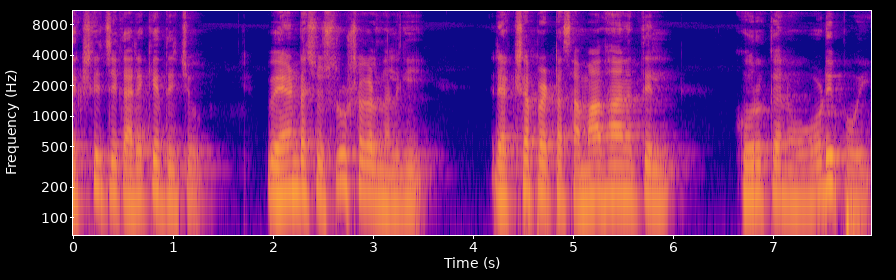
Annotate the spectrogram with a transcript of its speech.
രക്ഷിച്ച് കരക്കെത്തിച്ചു വേണ്ട ശുശ്രൂഷകൾ നൽകി. രക്ഷപ്പെട്ട സമാധാനത്തിൽ കുറുക്കൻ ഓടിപ്പോയി.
